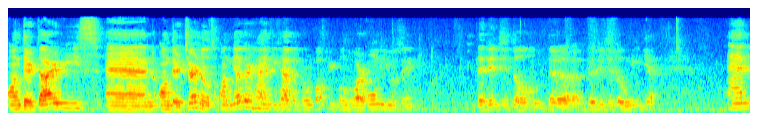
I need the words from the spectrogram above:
on their diaries and on their journals. On the other hand, we have a group of people who are only using the digital, the, the digital media. And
